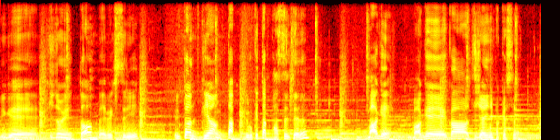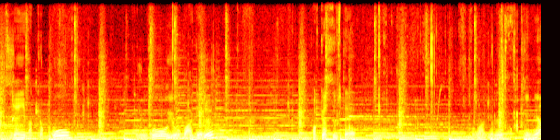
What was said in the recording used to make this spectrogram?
이게 기존에 있던 매빅 3 일단 그냥 딱 이렇게 딱 봤을 때는 마개 마개가 디자인이 바뀌었어요. 디자인이 바뀌었고 그리고 요 마개를 벗겼을 때요 마개를 벗기면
